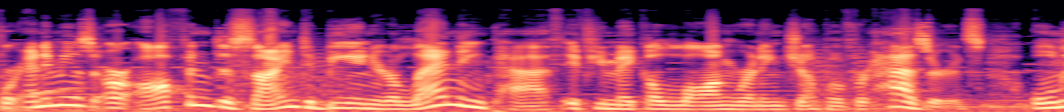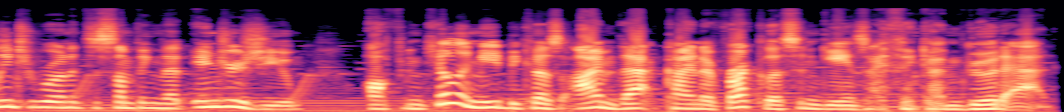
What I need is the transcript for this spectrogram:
for enemies are often designed to be in your landing path if you make a long running jump over hazards, only to run into something that injures you, often killing me because I'm that kind of reckless in games I think I'm good at.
